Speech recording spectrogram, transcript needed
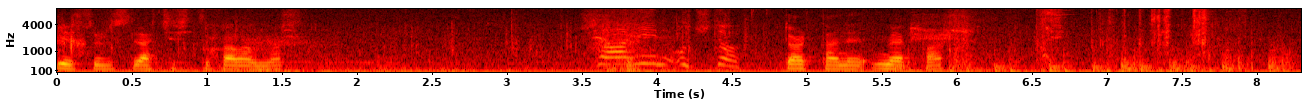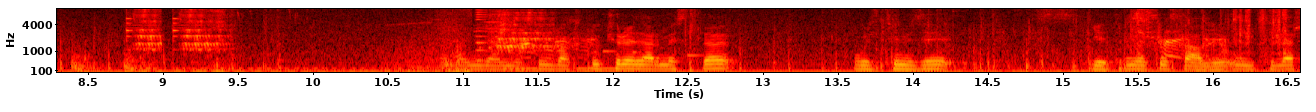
Bir sürü silah çeşidi falan var. Şahin uçtu. 4 tane map var. Gelmesin. Bak bu küreler mesela ultimizi getirmesini sağlıyor. Ultiler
